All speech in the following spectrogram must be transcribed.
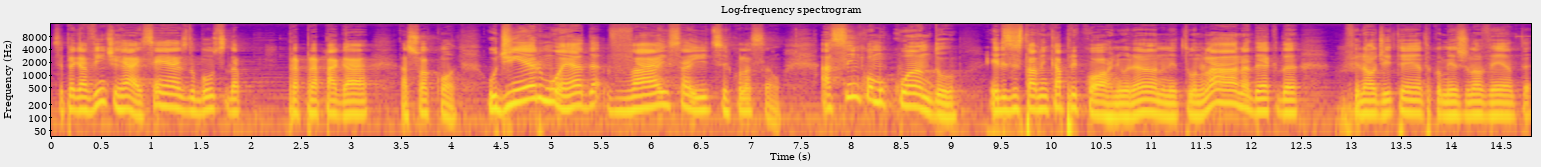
Você pegar 20 reais, 100 reais do bolso dá para pagar a sua conta. O dinheiro moeda vai sair de circulação. Assim como quando eles estavam em Capricórnio, Urano, Netuno, lá na década final de 80, começo de 90.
